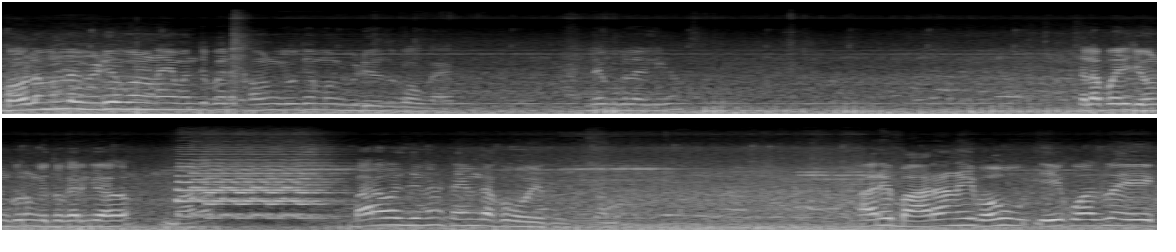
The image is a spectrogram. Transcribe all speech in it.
भाऊला म्हणलं व्हिडिओ बनव. नाही म्हणते पहिले खाऊन घेऊ दे मग व्हिडिओचं भाऊ काय? लय भूक लागली का? चला पहिले जेवण करून घेतो कारण की बारा वाजले ना टाईम दाखव भाऊ येतो अरे बारा नाही भाऊ एक वाजला एक.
